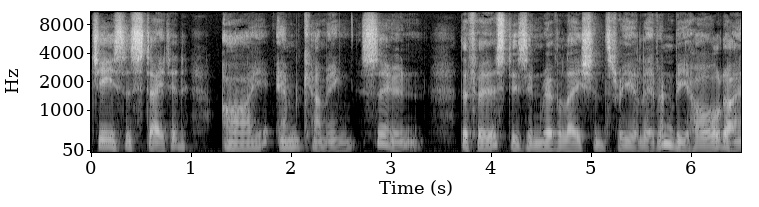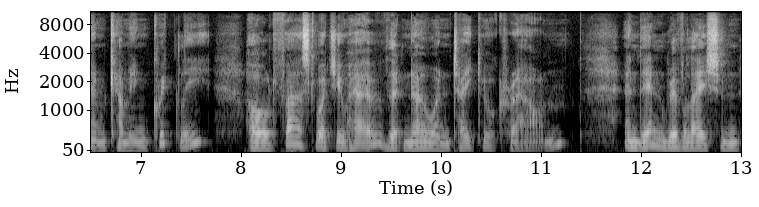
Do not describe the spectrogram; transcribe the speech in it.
Jesus stated, I am coming soon. The first is in Revelation 3:11, Behold, I am coming quickly. Hold fast what you have, that no one take your crown. And then Revelation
